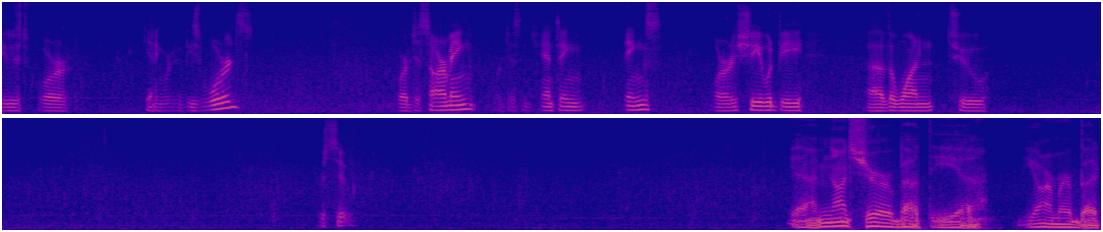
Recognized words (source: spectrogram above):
used for getting rid of these wards, or disarming, or disenchanting things, or she would be uh, the one to pursue. Yeah, I'm not sure about the uh, the armor, but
